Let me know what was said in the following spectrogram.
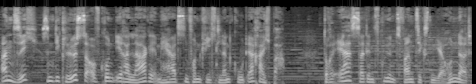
An sich sind die Klöster aufgrund ihrer Lage im Herzen von Griechenland gut erreichbar. Doch erst seit dem frühen 20. Jahrhundert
